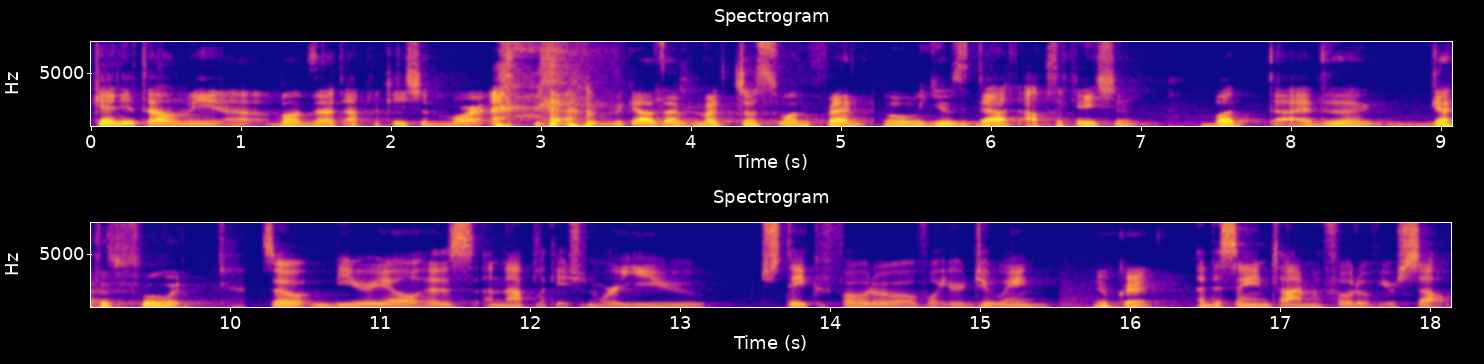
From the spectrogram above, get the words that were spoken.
Can you tell me uh, about that application more? because I've met just one friend who used that application, but I didn't get it fully. So BeReal is an application where you just take a photo of what you're doing Okay. at the same time a photo of yourself.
